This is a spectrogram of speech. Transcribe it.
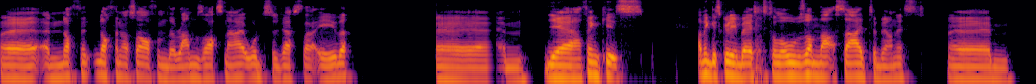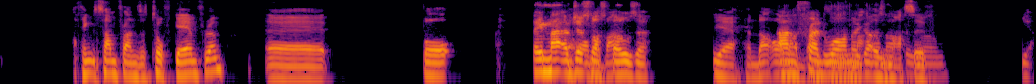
Uh, and nothing, nothing I saw from the Rams last night would suggest that either. Um, yeah, I think it's, I think it's Green Bay to lose on that side. To be honest, um, I think San Fran's a tough game for them, uh, but they might have just lost Bosa. Yeah, and that and Fred Warner got massive. Well. Yeah,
